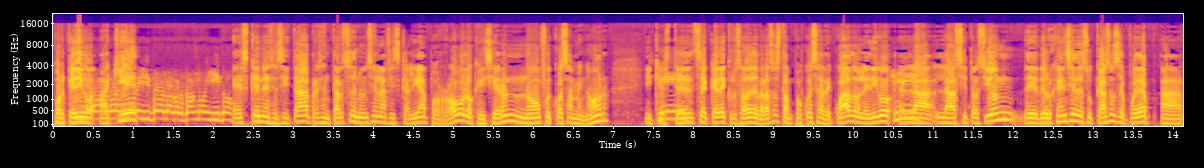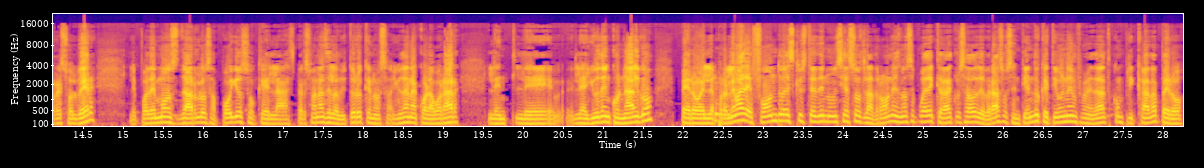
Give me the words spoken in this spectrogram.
Porque digo, aquí la verdad no he ido. es que necesita presentar su denuncia en la fiscalía por robo. Lo que hicieron no fue cosa menor y que usted se quede cruzado de brazos tampoco es adecuado. Le digo, la, la situación de, urgencia de su caso se puede a, resolver. Le podemos dar los apoyos o que las personas del auditorio que nos ayudan a colaborar le, le, ayuden con algo. Pero el problema de fondo es que usted denuncia a esos ladrones. No se puede quedar cruzado de brazos. Entiendo que tiene una enfermedad complicada, pero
